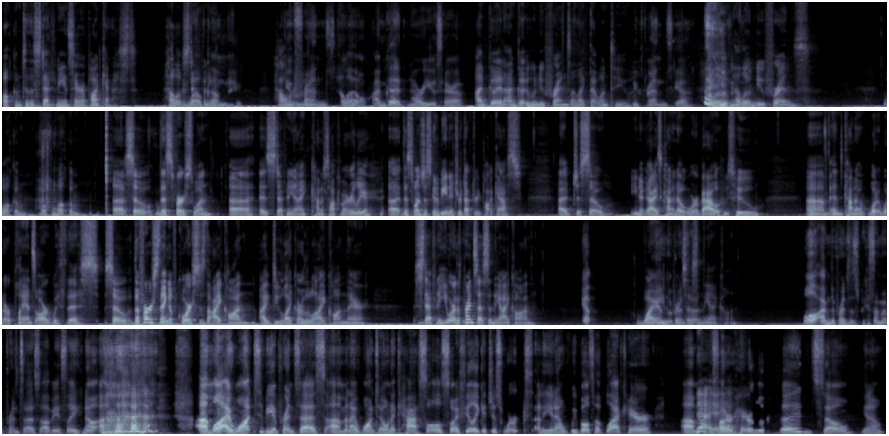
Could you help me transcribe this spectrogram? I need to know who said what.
Speaker 1: Welcome to the Stephanie and Sarah podcast. Hello, Stephanie.
Speaker 2: Welcome,
Speaker 1: How
Speaker 2: new
Speaker 1: are you?
Speaker 2: friends. Hello, I'm good. How are you, Sarah?
Speaker 1: I'm good. I'm good. Ooh, new friends. I like that one too.
Speaker 2: New friends, yeah.
Speaker 1: Hello, hello, new friends. Welcome, welcome, welcome. Uh, so
Speaker 2: Welcome.
Speaker 1: this first one, uh, as Stephanie and I kind of talked about earlier, uh, this one's just going to be an introductory podcast, uh, just so you know, guys kind of know what we're about, who's who, um, and kind of what what our plans are with this. So the first thing, of course, is the icon. I do like our little icon there. Stephanie, you are the
Speaker 2: too.
Speaker 1: princess in the icon.
Speaker 2: Yep.
Speaker 1: Why
Speaker 2: I
Speaker 1: are you the princess,
Speaker 2: princess.
Speaker 1: in the icon?
Speaker 2: Well, I'm the princess because I'm a princess, obviously. No. um, well, I want to be a princess, um, and I want to own a castle, so I feel like it just works. And you know, we both have black hair. Um,
Speaker 1: Yeah,
Speaker 2: I
Speaker 1: yeah,
Speaker 2: thought her hair looked good, so you know,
